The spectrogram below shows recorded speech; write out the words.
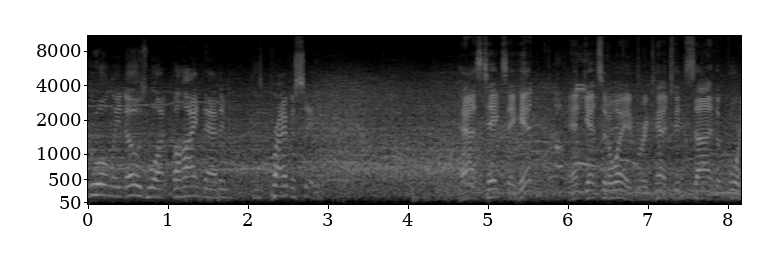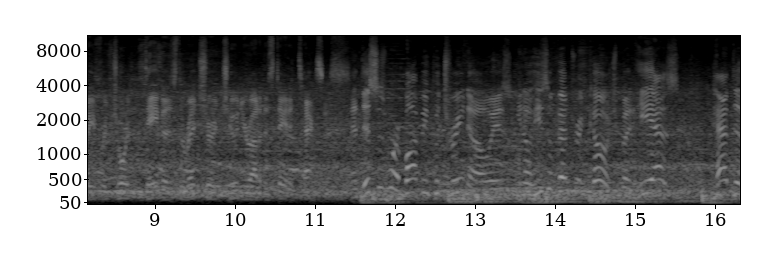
who only knows what behind that in his privacy. Pass takes a hit and gets it away for a catch inside the 40 for Jordan Davis, the redshirt junior out of the state of Texas. And this is where Bobby Petrino is, you know, he's a veteran coach, but he has had to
